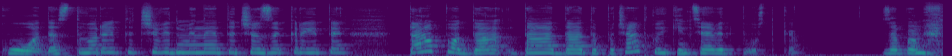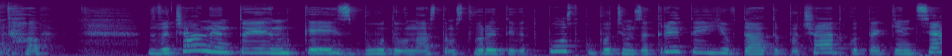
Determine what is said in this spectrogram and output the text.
кода створити, чи відмінити, чи закрити, та, пода... та дата початку і кінця відпустки. Запам'ятали. Звичайний кейс буде у нас там створити відпустку, потім закрити її в дату початку та кінця.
